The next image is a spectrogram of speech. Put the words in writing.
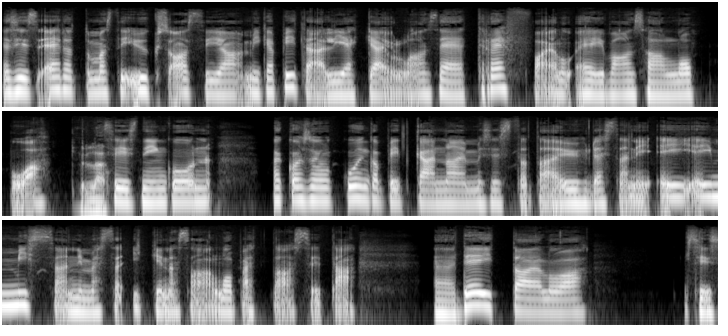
Ja siis ehdottomasti yksi asia, mikä pitää liekkäilyllä on se, että treffailu ei vaan saa loppua. Kyllä. Siis niin kuin, vaikka olisi ollut kuinka pitkään naimisista tai yhdessä, niin ei, ei missään nimessä ikinä saa lopettaa sitä deittailua, siis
